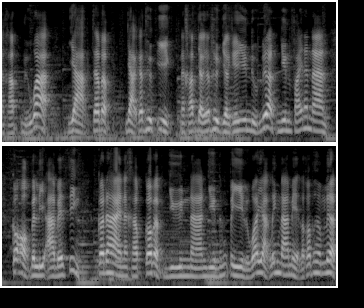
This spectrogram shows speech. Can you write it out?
นะครับ หรือว่าอยากจะแบบอยากจะถึกอีกนะครับ อยากจะถึกอยากจะยืนดูดเลือดยืนไฟนานๆ ก็ออกเป็นรีอาร์เบสซิ่งก็ได้นะครับ ก็แบบยืนนานยืนทั้งปี หรือว่าอยากเล่งดาเมจแล้วก็เพิ่มเลือด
